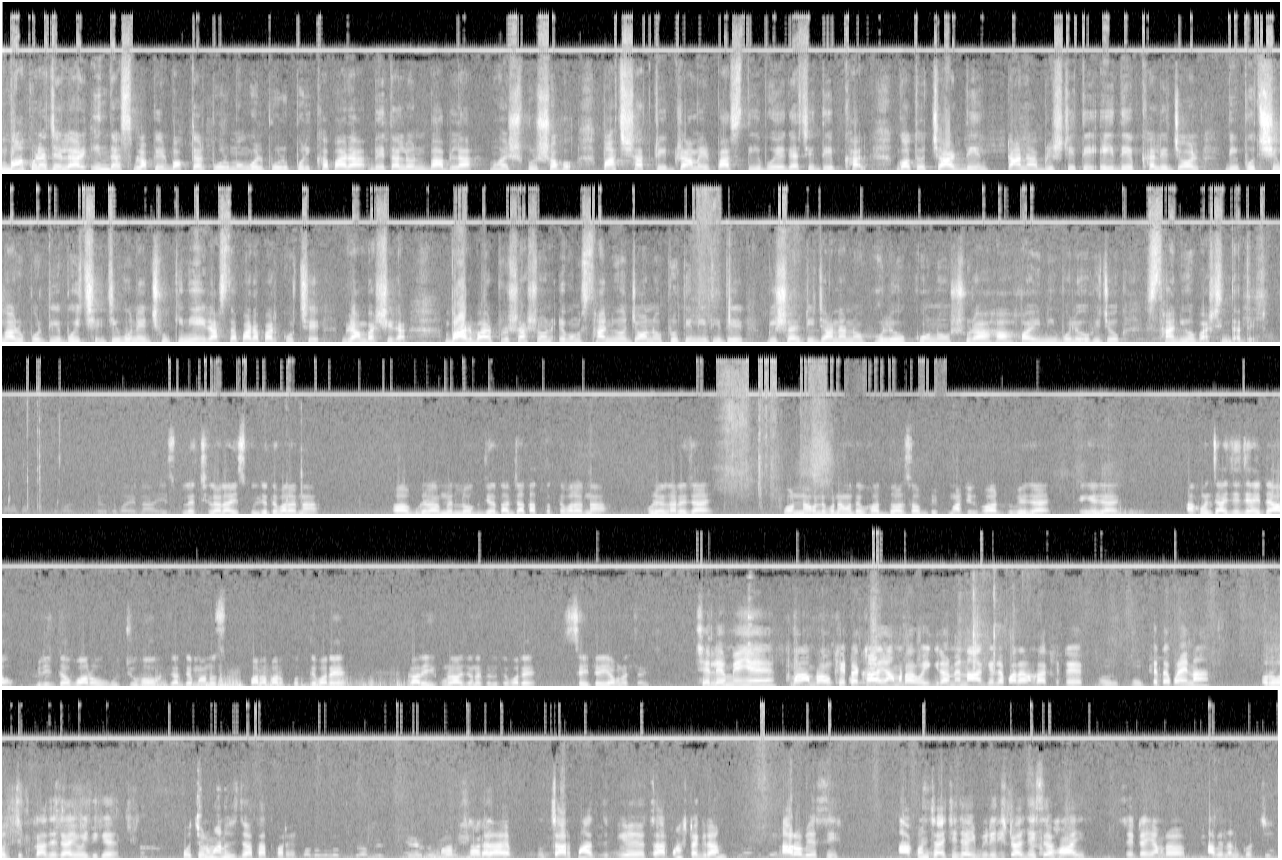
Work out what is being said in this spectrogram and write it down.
বাঁকুড়া জেলার ইন্দাস ব্লকের বক্তারপুর, মঙ্গলপুর, পরীক্ষাপাড়া, বেতালন, বাবলা, মহেশপুর সহ পাঁচ সাতটি গ্রামের পাশ দিয়ে বয়ে গেছে দেবখাল। গত চার দিন টানা বৃষ্টিতে এই দেবখালের জল বিপদ সীমার উপর দিয়ে বইছে। জীবনের ঝুঁকি নিয়েই রাস্তা পারাপার করছে গ্রামবাসীরা। বারবার প্রশাসন এবং স্থানীয় জনপ্রতিনিধিদের বিষয়টি জানানো হলেও কোনো সুরাহা হয়নি বলে অভিযোগ স্থানীয় বাসিন্দাদের। স্কুলের ছেলেরা স্কুল যেতে পারে না। গ্রামের লোক যাতা- যাতায়াত করতে পারে না ঘুরে ঘরে যায়। বন্যা হলে পরে আমাদের ঘর দোয়ার সব মাটির ঘর ডুবে যায় ভেঙে যায়। এখন চাইছি যে এটা ব্রিজটাও বড় উঁচু হোক যাতে মানুষ পারাপার করতে পারে গাড়ি ঘোড়া যেন বেরোতে পারে সেইটাই আমরা চাইছি। ছেলে মেয়ে বা আমরাও খেটে খাই আমরা ওই গ্রামে না গেলে পারে আমরা খেটে খেতে পাই না। রোজ কাজে যাই ওইদিকে। প্রচুর মানুষ যাতায়াত করে। চার পাঁচ চার পাঁচটা গ্রাম। আরও বেশি। এখন চাইছি যে এই ব্রিজটা যেসে হয় সেটাই আমরা আবেদন করছি।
